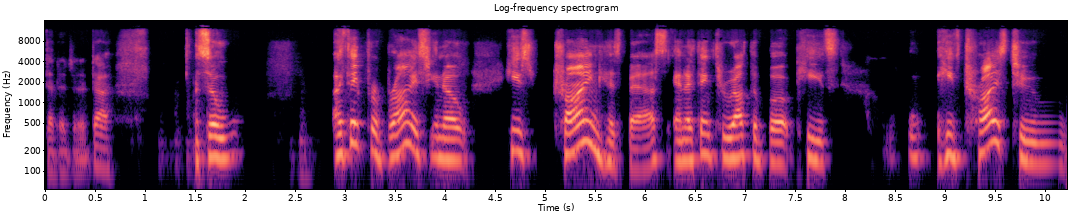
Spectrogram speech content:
da da da da. So I think for Bryce, you know, he's trying his best and i think throughout the book he's he tries to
